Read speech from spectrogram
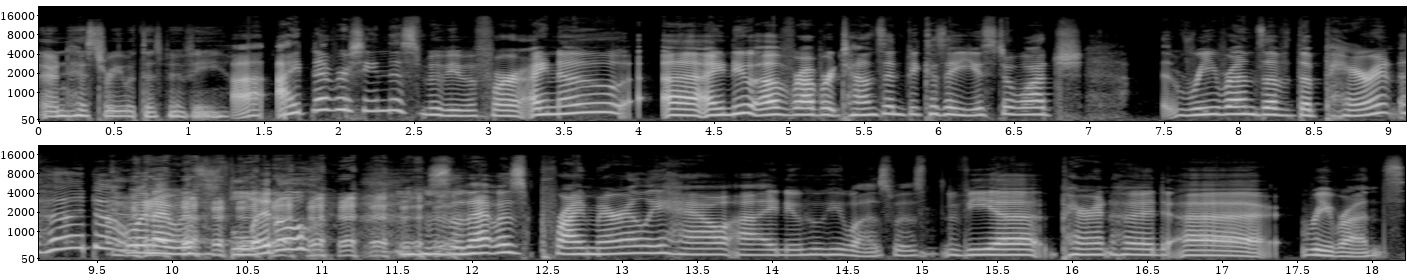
and history with this movie? Uh, I'd never seen this movie before. I know uh, I knew of Robert Townsend because I used to watch reruns of The Parent 'Hood when I was little. So that was primarily how I knew who he was was via Parent 'Hood uh, reruns.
